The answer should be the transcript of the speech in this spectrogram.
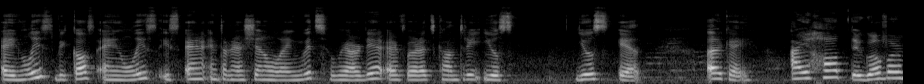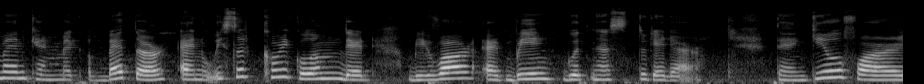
English because English is an international language where the average country use use it. Okay, I hope the government can make a better and wiser curriculum that before and bring goodness together. Thank you for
